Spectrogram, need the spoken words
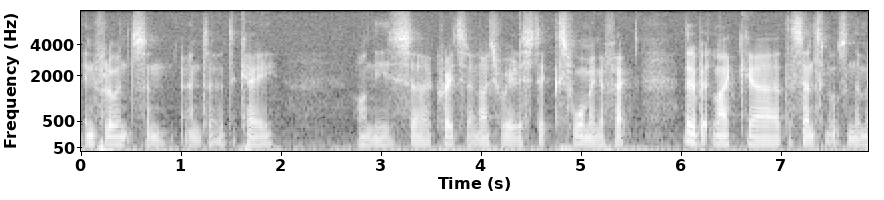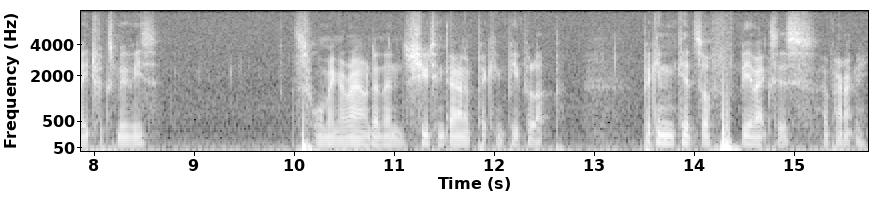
influence and, and uh, decay on these uh, created a nice realistic swarming effect. A little bit like uh, the Sentinels in the Matrix movies. Swarming around and then shooting down and picking people up. Picking kids off BMXs, apparently.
